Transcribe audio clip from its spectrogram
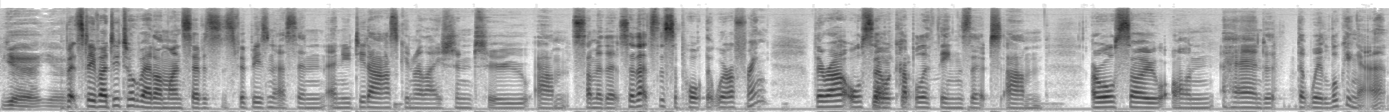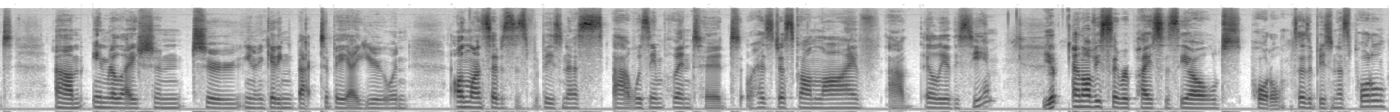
Yeah, yeah. But Steve, I did talk about online services for business, and, and you did ask in relation to um, some of the. So that's the support that we're offering. There are also Right, a couple of things that um, are also on hand that, that we're looking at um, in relation to you know getting back to BAU and online services for business uh, was implemented or has just gone live uh, earlier this year yep. and obviously replaces the old portal, so the business portal,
